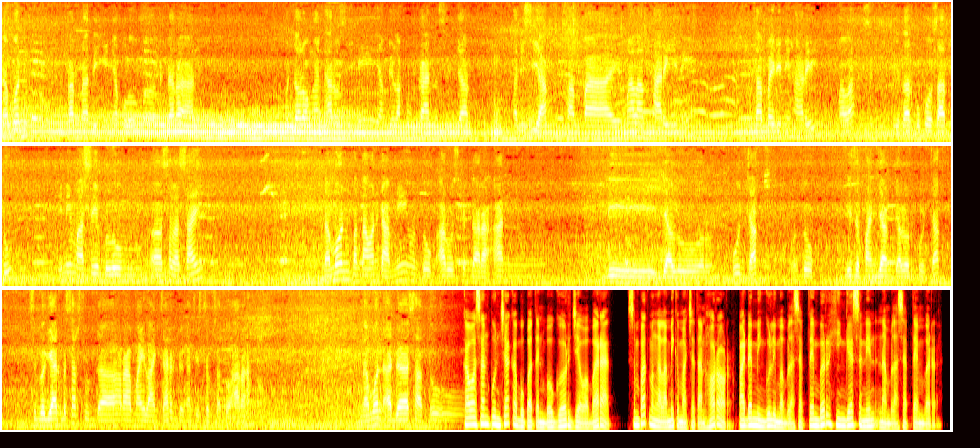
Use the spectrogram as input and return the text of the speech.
Namun karena tingginya volume kendaraan, pendorongan arus ini yang dilakukan sejak tadi siang sampai malam hari ini, sampai dini hari malah sekitar pukul 1 ini masih belum uh, selesai. Namun pantauan kami untuk arus kendaraan di jalur puncak untuk di sepanjang jalur puncak sebagian besar sudah ramai lancar dengan sistem satu arah. Namun ada satu Kawasan Puncak Kabupaten Bogor, Jawa Barat sempat mengalami kemacetan horor pada Minggu 15 September hingga Senin 16 September.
